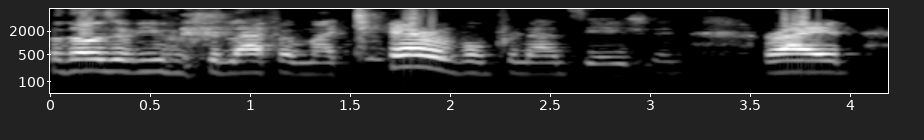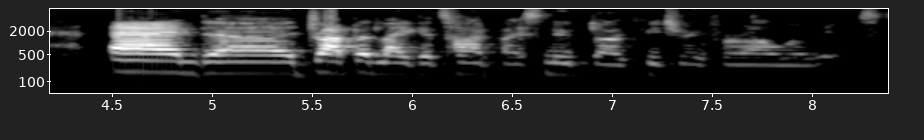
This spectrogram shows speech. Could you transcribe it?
For those of you who could laugh at my terrible pronunciation, right? And uh, Drop It Like It's Hot by Snoop Dogg featuring Pharrell Williams.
